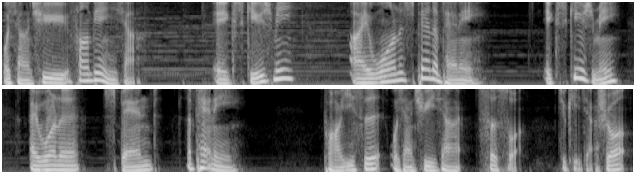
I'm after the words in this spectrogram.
我想去方便一下。Excuse me, I want to spend a penny. Excuse me, I want to spend a penny. 不好意思，我想去一下厕所，就可以这样说。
